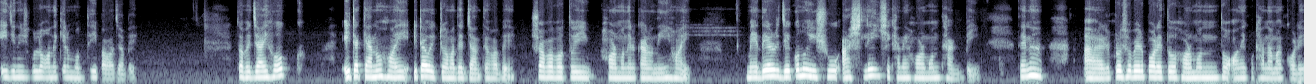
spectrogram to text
এই জিনিসগুলো অনেকের মধ্যেই পাওয়া যাবে। তবে যাই হোক, এটা কেন হয় এটাও একটু আমাদের জানতে হবে। স্বভাবতই হরমোনের কারণেই হয়। মেয়েদের যে কোনো ইস্যু আসলেই সেখানে হরমোন থাকবেই। তাই না? আর প্রসবের পরে তো হরমোন তো অনেক উঠানামা করে।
